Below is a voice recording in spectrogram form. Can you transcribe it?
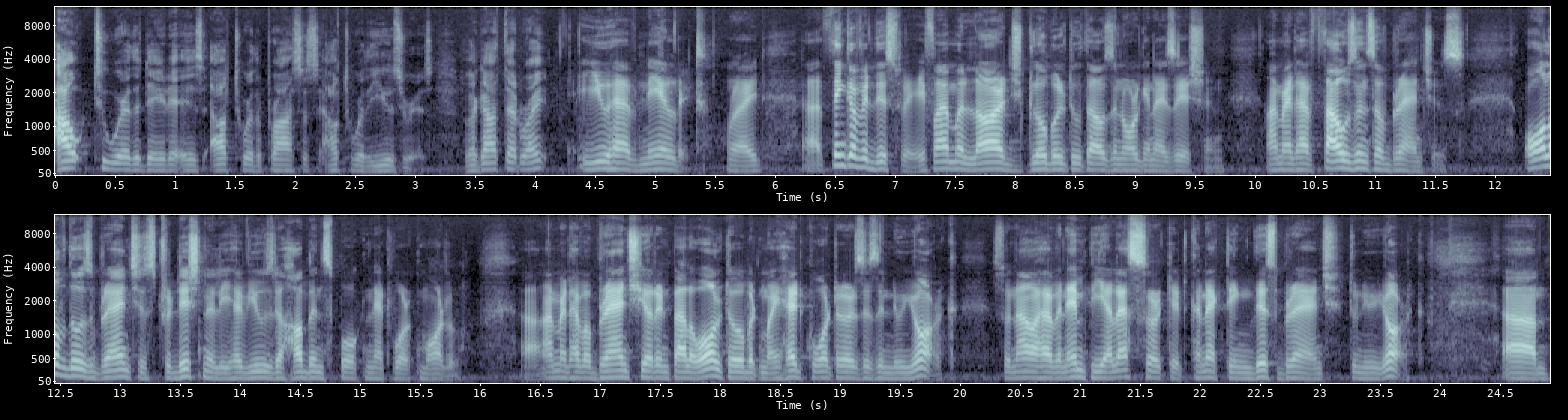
out to where the data is, out to where the process, out to where the user is. Have I got that right? You have nailed it, right? Uh, think of it this way, if I'm a large Global 2000 organization, I might have thousands of branches all of those branches traditionally have used a hub and spoke network model. Uh, I might have a branch here in Palo Alto, but my headquarters is in New York. So now I have an MPLS circuit connecting this branch to New York. Um,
